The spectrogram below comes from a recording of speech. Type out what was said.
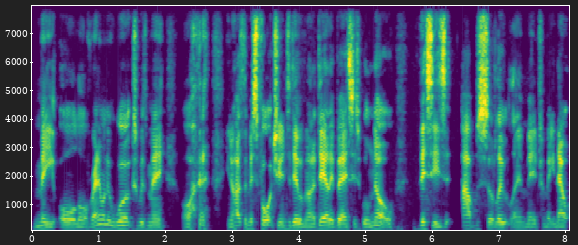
me all over. Anyone who works with me or you know has the misfortune to deal with me on a daily basis will know this is absolutely made for me. Now,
